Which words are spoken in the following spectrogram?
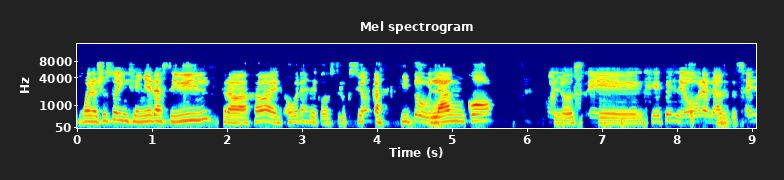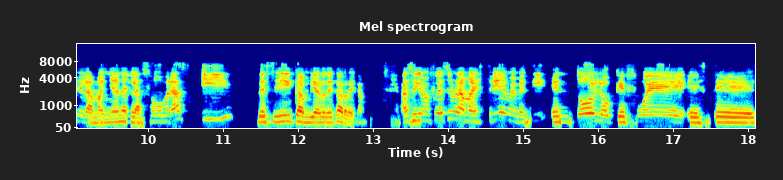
bueno, yo soy ingeniera civil, trabajaba en obras de construcción, casquito blanco, con los eh, jefes de obra a las 6 de la mañana en las obras y decidí cambiar de carrera. Así que me fui a hacer una maestría y me metí en todo lo que fue este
